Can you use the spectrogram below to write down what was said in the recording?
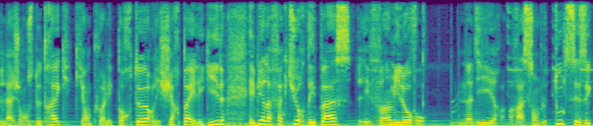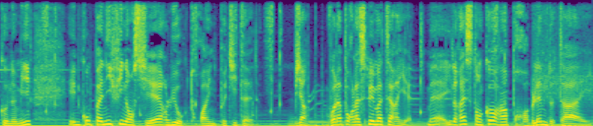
l'agence de trek qui emploie les porteurs, les sherpas et les guides, eh bien la facture dépasse les 20 000 euros. Nadir rassemble toutes ses économies et une compagnie financière lui octroie une petite aide. Bien, voilà pour l'aspect matériel. Mais il reste encore un problème de taille,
